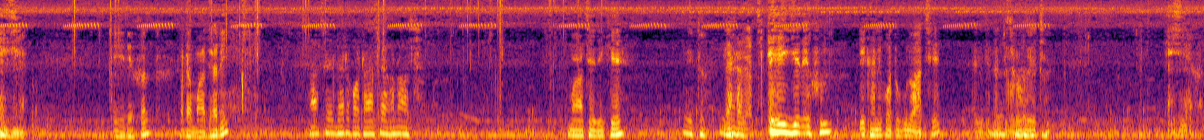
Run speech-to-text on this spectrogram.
এই যে এই দেখুন এটা মাঝারি। আছে এধারে কটা আছে? এখনও আছে। মাছ এদিকে এই তো দেখা যাচ্ছে। এই যে দেখুন এখানে কতগুলো আছে? এক জায়গায় জড়ো হয়েছে। এই যে দেখুন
